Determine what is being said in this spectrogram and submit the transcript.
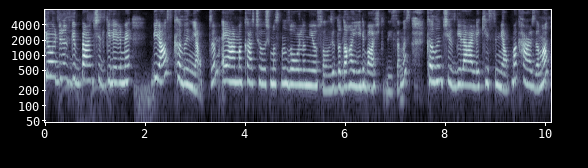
Gördüğünüz gibi ben çizgilerimi biraz kalın yaptım. Eğer makas çalışmasına zorlanıyorsanız ya da daha yeni başladıysanız kalın çizgilerle kesim yapmak her zaman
